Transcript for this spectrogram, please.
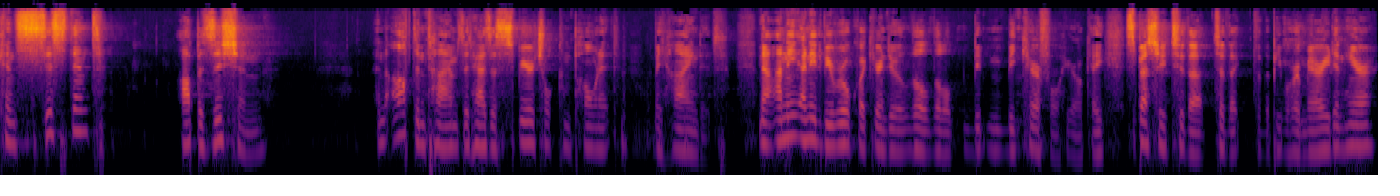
consistent opposition, and oftentimes it has a spiritual component behind it. Now, I need, I need to be real quick here and do a little, little be, be, careful here, okay? Especially to the, to, the, to the people who are married in here,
